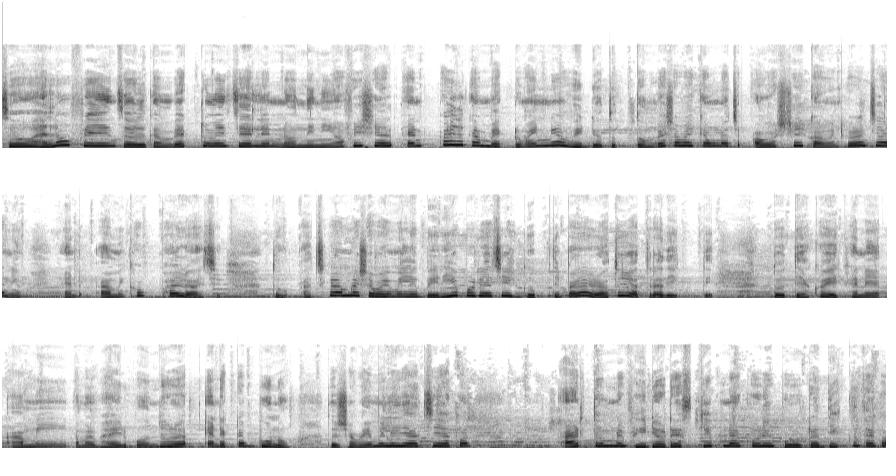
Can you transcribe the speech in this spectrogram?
So hello friends welcome back to my channel Nandini official and welcome back to my new video তো তোমরা সবাই কেমন আছো? অবশ্যই কমেন্ট করে জানিও অ্যান্ড আমি খুব ভালো আছি। তো আজকে আমরা সবাই মিলে বেরিয়ে পড়েছি গুপ্তিপাড়া রথযাত্রা দেখতে। তো দেখো, এখানে আমি, আমার ভাইয়ের বন্ধুরা অ্যান্ড একটা বুনো। তো সবাই মিলে যাচ্ছি এখন। আর তোমরা ভিডিওটা স্কিপ না করে পুরোটা দেখতে থাকো,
